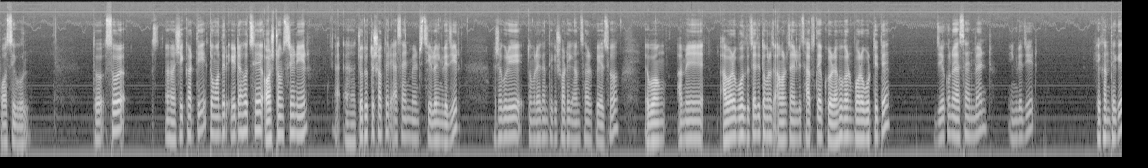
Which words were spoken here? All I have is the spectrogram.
possible তো সো শিক্ষার্থী তোমাদের এটা হচ্ছে অষ্টম শ্রেণির চতুর্থ সপ্তাহের অ্যাসাইনমেন্ট ছিল ইংরেজির। আশা করি তোমরা এখান থেকে সঠিক অ্যান্সার পেয়েছ। এবং আমি আবারও বলতে চাই যে তোমরা আমার চ্যানেলটি সাবস্ক্রাইব করে রাখো, কারণ পরবর্তীতে যে কোনো অ্যাসাইনমেন্ট ইংরেজির এখান থেকে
